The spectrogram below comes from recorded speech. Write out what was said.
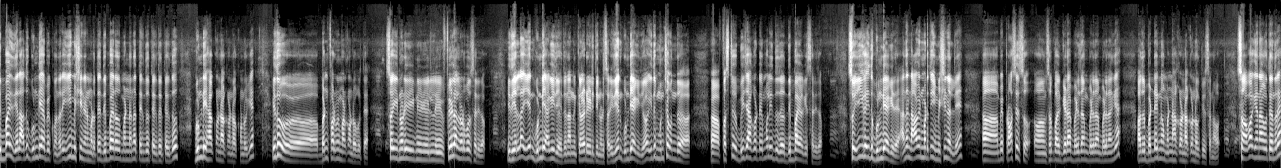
ದಿಬ್ಬ ಇದೆಯಲ್ಲ, ಅದು ಗುಂಡಿ ಆಗಬೇಕು ಅಂದರೆ ಈ ಮಿಷಿನ್ ಏನು ಮಾಡುತ್ತೆ? ದಿಬ್ಬ ಇರೋದು ಮಣ್ಣನ್ನು ತೆಗೆದು ತೆಗೆದು ತೆಗೆದು ಗುಂಡಿ ಹಾಕೊಂಡು ಹಾಕೊಂಡು ಹಾಕೊಂಡು ಹೋಗಿ ಇದು ಬಂಡ್ ಫಾರ್ಮಿಂಗ್ ಮಾಡ್ಕೊಂಡು ಹೋಗುತ್ತೆ. ಸೊ ಈಗ ನೋಡಿ ನೀವು ಇಲ್ಲಿ ಫೀಲ್ಡಲ್ಲಿ ನೋಡ್ಬೋದು ಸರ್ ಇದು. ಇದೆಲ್ಲ ಏನು ಗುಂಡಿ ಆಗಿದೆಯೋ, ಇದು ನಾನು ಕೆಳಗಡೆ ಹೇಳ್ತೀನಿ ನೋಡಿ ಸರ್. ಇದೇನು ಗುಂಡಿ ಆಗಿದೆಯೋ, ಇದು ಮುಂಚೆ ಒಂದು ಫಸ್ಟ್ ಬೀಜ ಹಾಕೋ ಟೈಮಲ್ಲಿ ಇದು ದಿಬ್ಬ ಆಗಿದೆ ಸರ್ ಇದು. ಸೊ ಈಗ ಇದು ಗುಂಡಿಯಾಗಿದೆ. ಅಂದರೆ ನಾವೇನು ಮಾಡ್ತೀವಿ ಈ ಮಿಷಿನಲ್ಲಿ ಪ್ರಾಸೆಸ್ಸು ಒಂದು ಸ್ವಲ್ಪ ಗಿಡ ಬೆಳ್ದಂಗೆ ಬೆಳ್ದಂಗೆ ಬೆಳ್ದಂಗೆ ಅದ್ರ ಬಡ್ಡೆಗೆ ನಾವು ಮಣ್ಣು ಹಾಕೊಂಡು ಹಾಕೊಂಡು ಹೋಗ್ತೀವಿ ಸರ್ ನಾವು. ಸೊ ಅವಾಗ ಏನಾಗುತ್ತೆ ಅಂದರೆ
